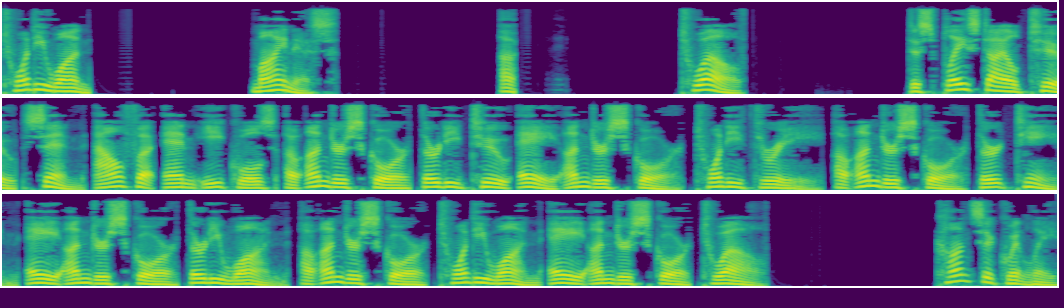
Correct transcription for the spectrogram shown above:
21 minus. A. 12 display style 2 sin alpha n equals a underscore 32 a underscore 23 a underscore 13 a underscore 31 a underscore 21 a underscore 12 Consequently,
